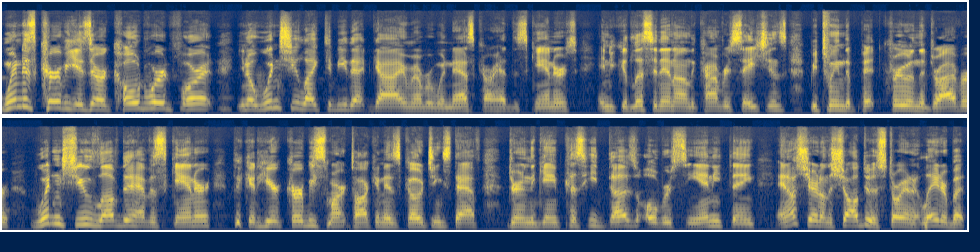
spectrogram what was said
when does Kirby, is there a code word for it? You know, wouldn't you like to be that guy? Remember when NASCAR had the scanners and you could listen in on the conversations between the pit crew and the driver? Wouldn't you love to have a scanner that could hear Kirby Smart talking to his coaching staff during the game? Because he does oversee anything. And I'll share it on the show. I'll do a story on it later, but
